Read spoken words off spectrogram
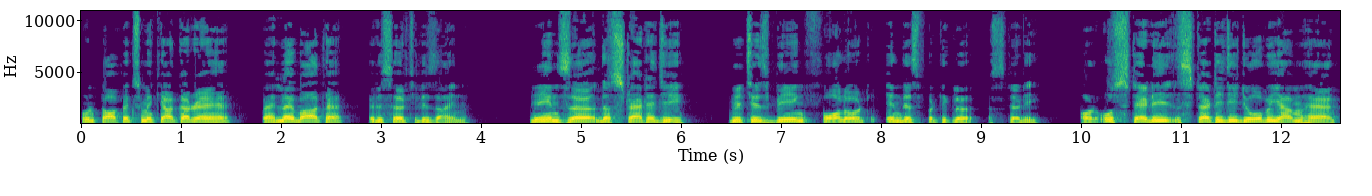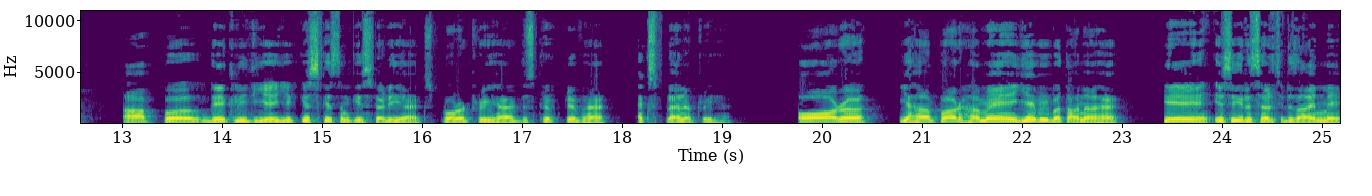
ان ٹاپکس میں کیا کر رہے ہیں؟ پہلے بات ہے research design means the strategy which is being followed in this particular study اور اس اسٹڈی اسٹریٹجی جو بھی ہم ہے آپ uh, دیکھ لیجیے یہ کس قسم کی اسٹڈی ہے؟ ایکسپلورٹری ہے ڈسکرپٹیو ہے ایکسپلینٹری ہے۔ اور uh, یہاں پر ہمیں یہ بھی بتانا ہے کہ اسی ریسرچ ڈیزائن میں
